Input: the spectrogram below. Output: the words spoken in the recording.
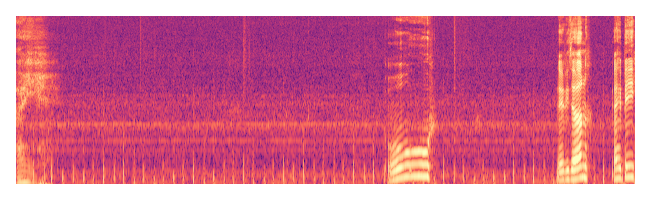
Hey. Ooh. Nearly done, maybe.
